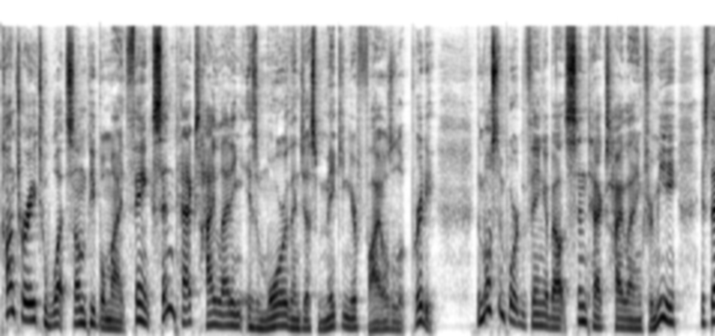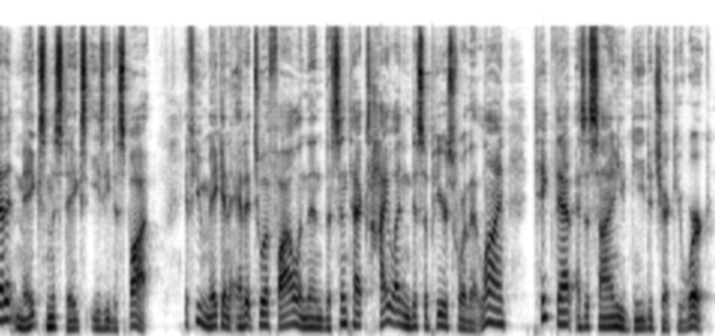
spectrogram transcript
Contrary to what some people might think, syntax highlighting is more than just making your files look pretty. The most important thing about syntax highlighting for me is that it makes mistakes easy to spot. If you make an edit to a file and then the syntax highlighting disappears for that line, take that as a sign you need to check your work.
